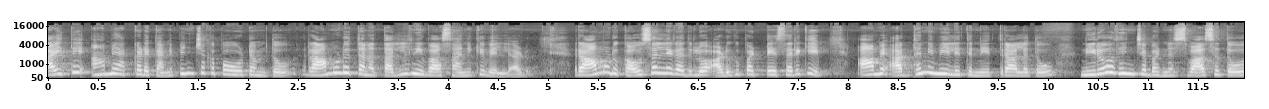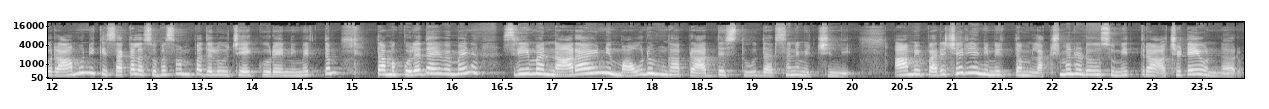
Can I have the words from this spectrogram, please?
అయితే ఆమె అక్కడ కనిపించకపోవటంతో రాముడు తన తల్లి నివాసానికి వెళ్ళాడు. రాముడు కౌసల్య గదిలో అడుగుపట్టేసరికి ఆమె అర్ధనిమీలిత నేత్రాలతో నిరోధించబడిన శ్వాసతో రామునికి సకల శుభ సంపదలు చేకూరే నిమిత్తం తమ కులదైవమైన శ్రీమన్నారాయణ్ణి మౌనంగా ప్రార్థిస్తూ దర్శనమిచ్చింది. ఆమె పరిచర్య నిమిత్తం లక్ష్మణుడు సుమిత్ర అచటే ఉన్నారు.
